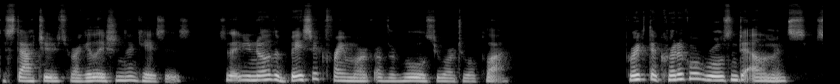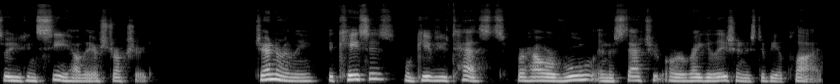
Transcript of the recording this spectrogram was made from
the statutes, regulations, and cases, so that you know the basic framework of the rules you are to apply. Break the critical rules into elements so you can see how they are structured. Generally, the cases will give you tests for how a rule in a statute or a regulation is to be applied.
